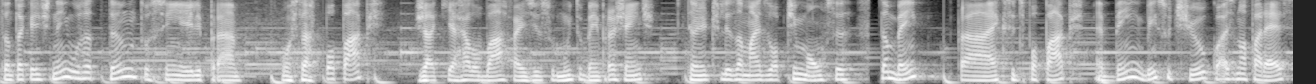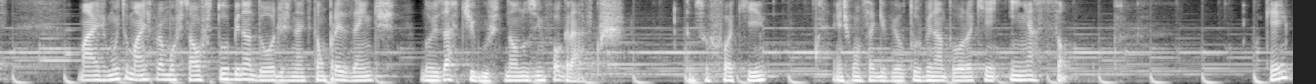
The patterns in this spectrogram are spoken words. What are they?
Tanto é que a gente nem usa tanto assim ele para mostrar pop-up, já que a Hello Bar faz isso muito bem para gente. Então a gente utiliza mais o Optim Monster também para exit pop-up. É bem, bem sutil, quase não aparece mas muito mais para mostrar os turbinadores né, que estão presentes nos artigos, não nos infográficos. Então, se eu for aqui, a gente consegue ver o turbinador aqui em ação. Ok?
